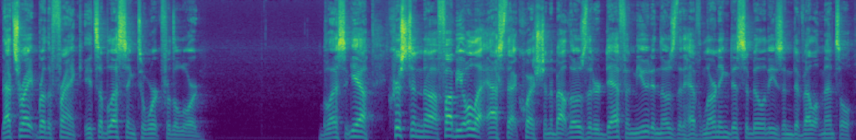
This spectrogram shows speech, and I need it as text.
That's right, brother Frank. It's a blessing to work for the Lord. Blessing. Yeah, Kristen uh, Fabiola asked that question about those that are deaf and mute and those that have learning disabilities and developmental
